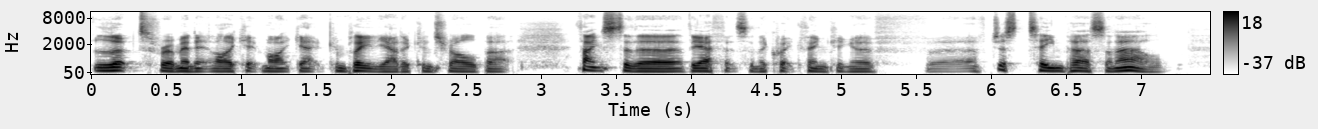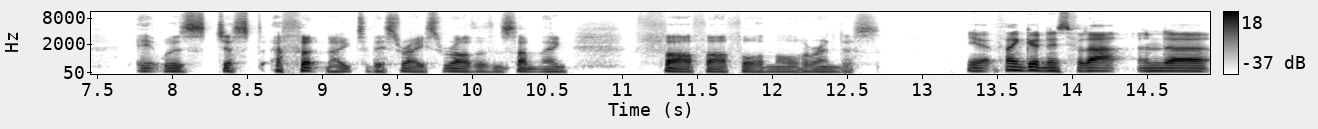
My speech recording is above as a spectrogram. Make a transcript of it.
Looked for a minute like it might get completely out of control, but thanks to the the efforts and the quick thinking of uh, of just team personnel, it was just a footnote to this race rather than something far far far more horrendous. Yeah, thank goodness for that. And uh,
